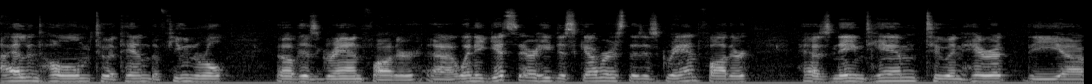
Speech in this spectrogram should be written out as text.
island home to attend the funeral of his grandfather. Uh, when he gets there, he discovers that his grandfather has named him to inherit the uh,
